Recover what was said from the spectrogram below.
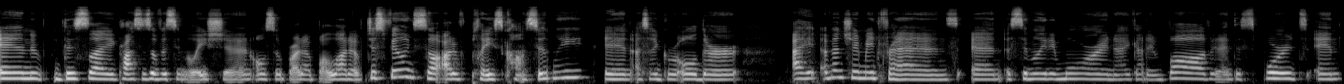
and this like process of assimilation also brought up a lot of just feeling so out of place constantly. And as I grew older, I eventually made friends and assimilated more and I got involved and I did sports and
